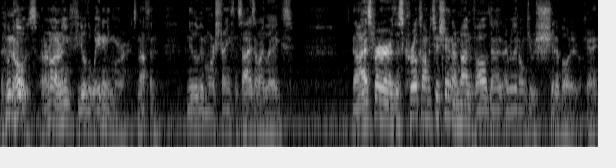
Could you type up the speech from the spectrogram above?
But who knows? I don't know. I don't even feel the weight anymore. It's nothing. I need a little bit more strength and size on my legs. Now, as for this curl competition, I'm not involved in it. I really don't give a shit about it, okay?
